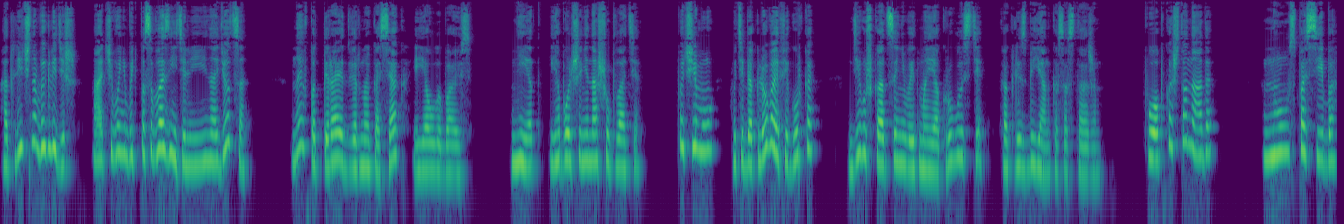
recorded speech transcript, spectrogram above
Отлично выглядишь. А чего-нибудь пособлазнительнее не найдется? Нев подпирает дверной косяк, и я улыбаюсь. «Нет, я больше не ношу платье». «Почему? У тебя клевая фигурка?» Девушка оценивает мои округлости, как лесбиянка со стажем. «Попка, что надо». «Ну, спасибо.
